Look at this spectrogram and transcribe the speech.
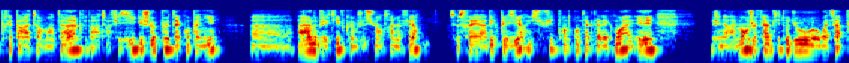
préparateur mental, préparateur physique. Je peux t'accompagner à un objectif comme je suis en train de le faire. Ce serait avec plaisir. Il suffit de prendre contact avec moi et généralement, je fais un petit audio WhatsApp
